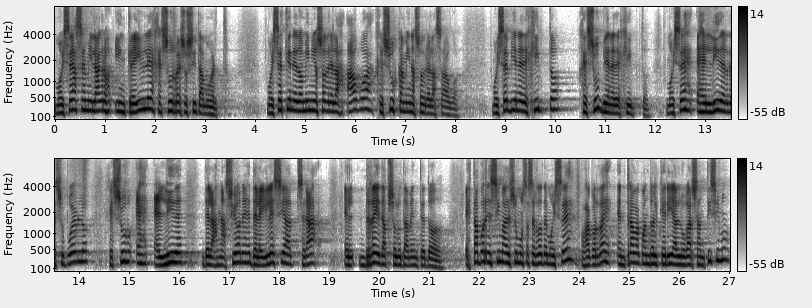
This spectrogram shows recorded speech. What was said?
Moisés hace milagros increíbles, Jesús resucita muerto. Moisés tiene dominio sobre las aguas, Jesús camina sobre las aguas. Moisés viene de Egipto, Jesús viene de Egipto. Moisés es el líder de su pueblo, Jesús es el líder de las naciones, de la iglesia, será el rey de absolutamente todo. Está por encima del sumo sacerdote Moisés, ¿os acordáis? Entraba cuando él quería el lugar santísimo,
